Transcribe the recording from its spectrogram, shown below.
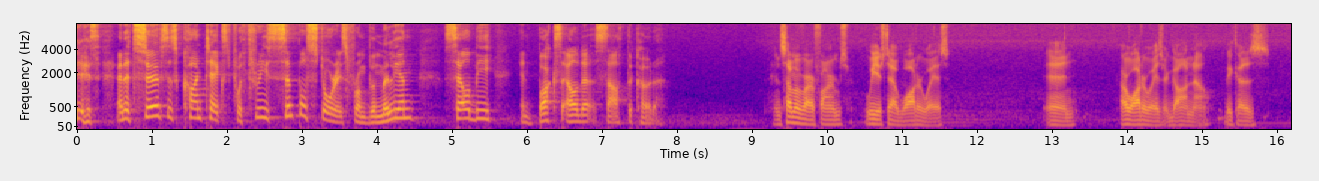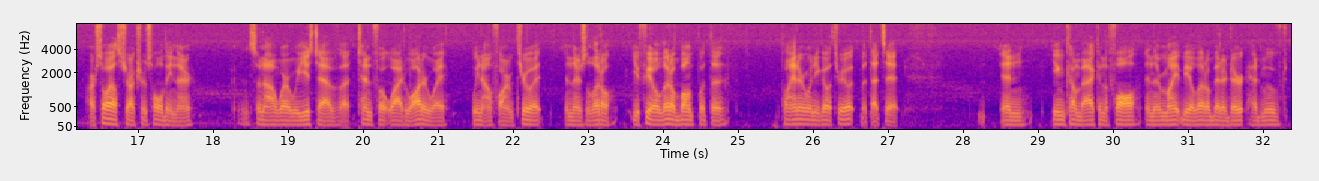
Yes, and it serves as context for three simple stories from Vermillion, Selby, and Box Elder, South Dakota. In some of our farms, we used to have waterways. And our waterways are gone now because our soil structure is holding there. And so now where we used to have a 10 foot wide waterway, we now farm through it and there's a little, you feel a little bump with the planter when you go through it, but that's it. And you can come back in the fall and there might be a little bit of dirt had moved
